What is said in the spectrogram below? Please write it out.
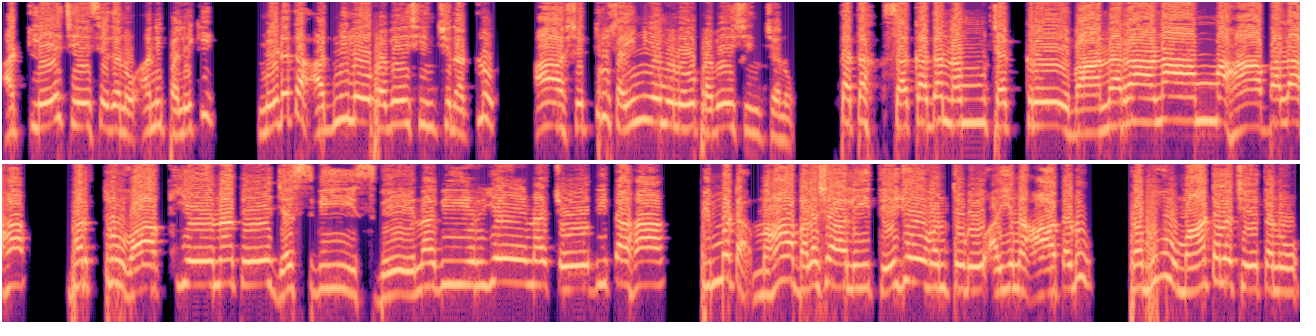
అట్లే చేసెదను అని పలికి మిడత అగ్నిలో ప్రవేశించినట్లు ఆ శత్రు సైన్యములో ప్రవేశించెను. తత సకదనం చక్రే వానరాణాం మహాబల. భర్తృవాక్యేన తేజస్వీ స్వేన వీర్యేణ చోదిత పిమ్మట మహాబలశాలి తేజోవంతుడు అయిన ఆతడు ప్రభువు మాటల చేతను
